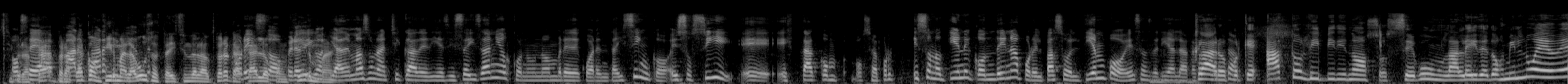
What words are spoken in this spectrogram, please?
Sí, o pero sea, acá, pero acá confirma el abuso, está diciendo la doctora que Por acá lo eso, confirma. pero digo, y además una chica de 16 años con un hombre de 45, eso sí eh, está, com- o sea, por- eso no tiene condena por el paso del tiempo, esa sería la respuesta. Claro, porque actos libidinosos, según la ley de 2009,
